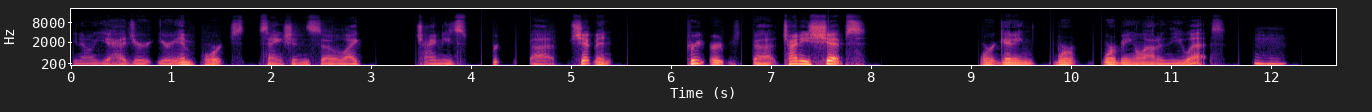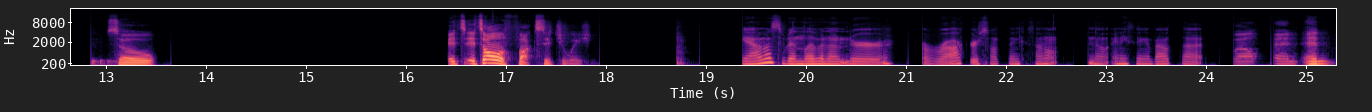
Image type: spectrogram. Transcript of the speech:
You know you had your your import sanctions. So like Chinese uh shipment or uh, Chinese ships weren't getting weren't weren't being allowed in the US hmm so it's it's all a fuck situation Yeah, I must have been living under a rock or something because I don't know anything about that. Well, and and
